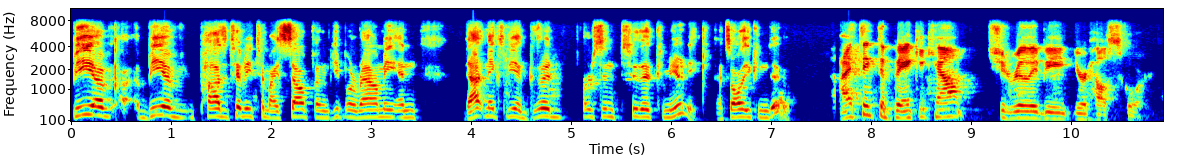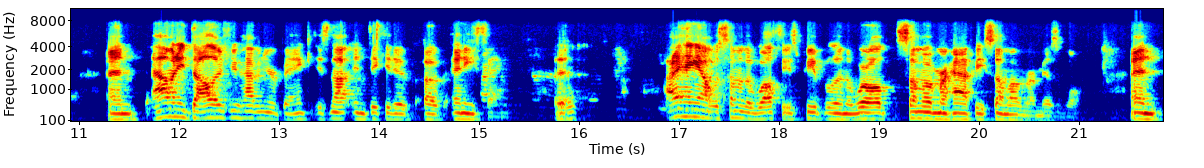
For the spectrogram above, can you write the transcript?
be of be of positivity to myself and people around me, and that makes me a good person to the community. That's all you can do. I think the bank account should really be your health score, and how many dollars you have in your bank is not indicative of anything. I hang out with some of the wealthiest people in the world. Some of them are happy, some of them are miserable, and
